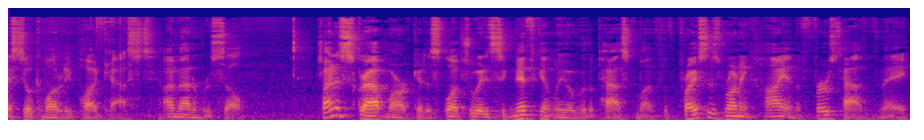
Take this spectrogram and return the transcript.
My Steel Commodity Podcast. I'm Adam Roussel. China's scrap market has fluctuated significantly over the past month, with prices running high in the first half of May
